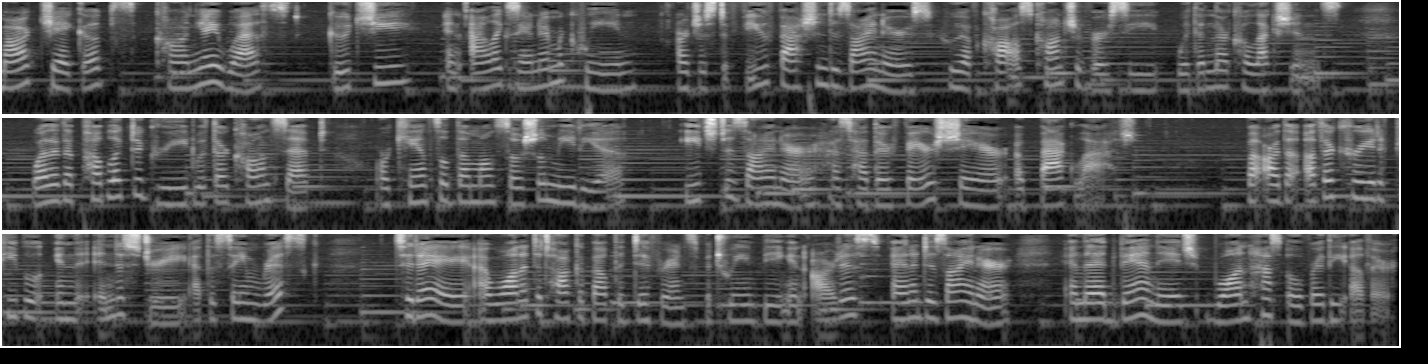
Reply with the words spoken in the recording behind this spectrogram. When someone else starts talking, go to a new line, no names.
Marc Jacobs, Kanye West, Gucci, and Alexander McQueen are just a few fashion designers who have caused controversy within their collections. Whether the public agreed with their concept or canceled them on social media, each designer has had their fair share of backlash. But are the other creative people in the industry at the same risk? Today, I wanted to talk about the difference between being an artist and a designer and the advantage one has over the other.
